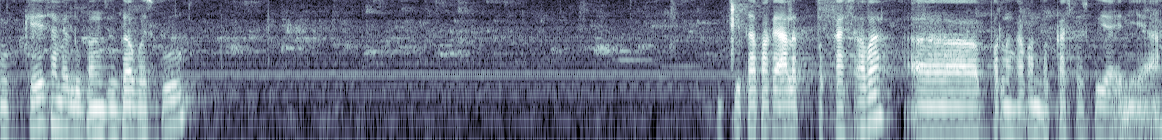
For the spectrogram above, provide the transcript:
Oke sampai lubang juga bosku kita pakai alat bekas apa? E, perlengkapan bekas bosku ya ini ya.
